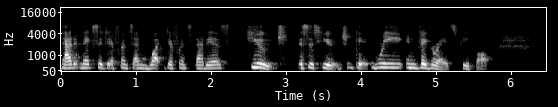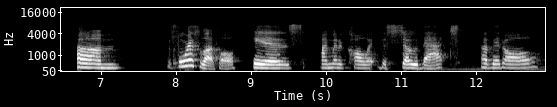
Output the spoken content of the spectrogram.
that it makes a difference and what difference that is, huge. This is huge. It reinvigorates people. Um, the fourth level is I'm going to call it the so that of it all.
